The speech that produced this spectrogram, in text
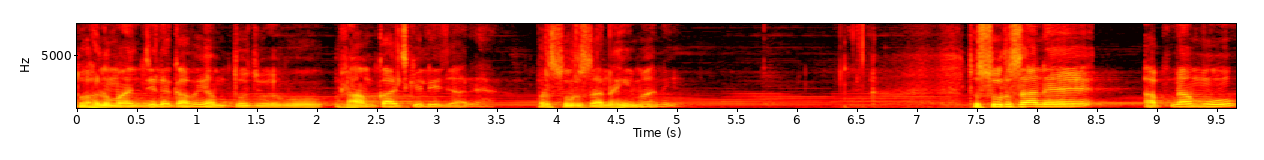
तो हनुमान जी ने कहा, भाई, हम तो जो है वो राम काज के लिए जा रहे हैं, पर सुरसा नहीं मानी। तो सुरसा ने अपना मुँह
